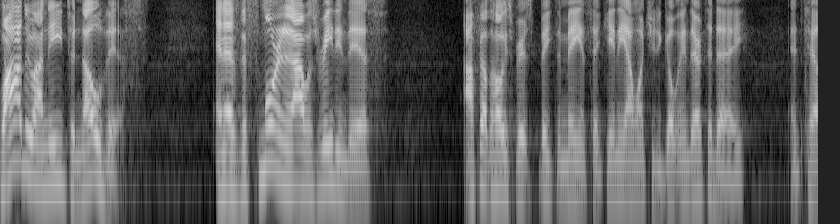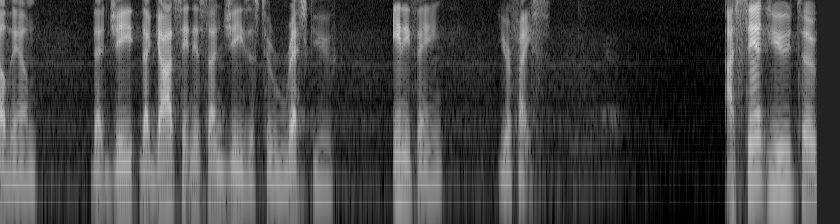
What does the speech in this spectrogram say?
why do I need to know this? And as this morning that I was reading this, I felt the Holy Spirit speak to me and said, "Kenny, I want you to go in there today and tell them that G- that God sent His Son Jesus to rescue anything your face. I sent you to.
